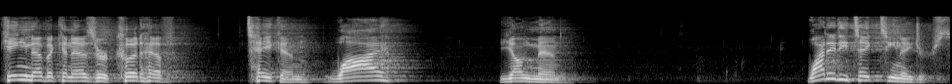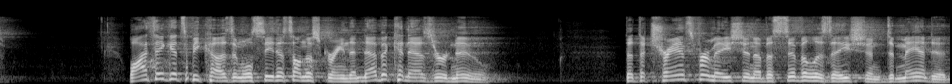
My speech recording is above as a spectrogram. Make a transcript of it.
King Nebuchadnezzar could have taken, why young men? Why did he take teenagers? Well, I think it's because, and we'll see this on the screen, that Nebuchadnezzar knew that the transformation of a civilization demanded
